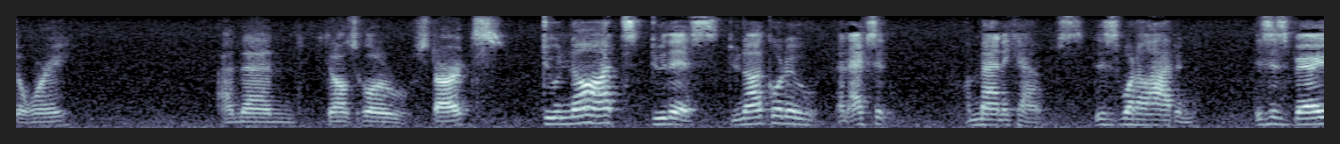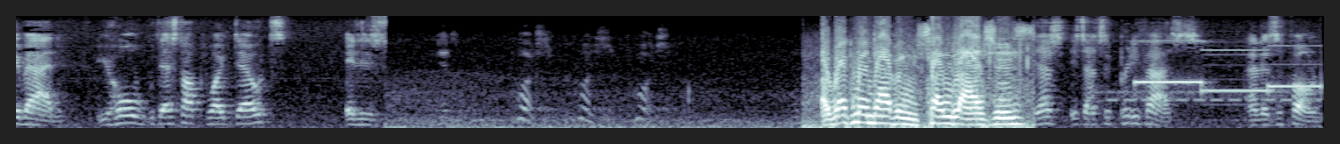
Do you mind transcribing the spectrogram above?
Don't worry. And then you can also go to starts. Do not do this. Do not go to and exit a Manicams. This is what'll happen. This is very bad. Your whole desktop's wiped out. It is. Just push, push, push. I recommend having sunglasses. It's, it's actually pretty fast, and there's a phone.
